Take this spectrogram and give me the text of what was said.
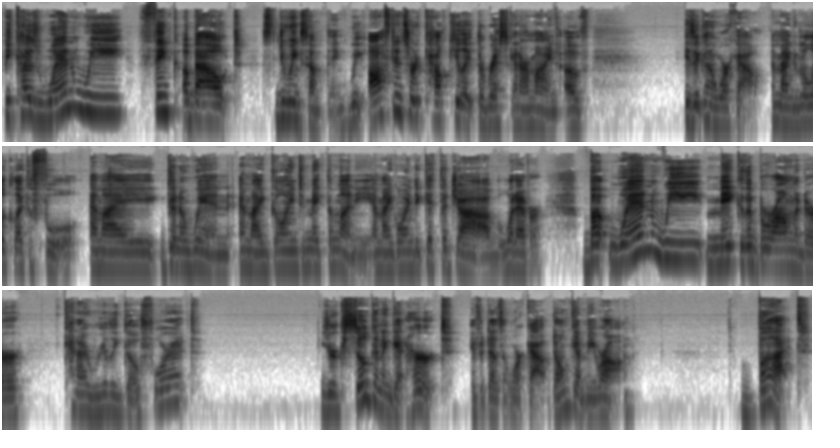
Because when we think about doing something, we often sort of calculate the risk in our mind of is it going to work out? Am I going to look like a fool? Am I going to win? Am I going to make the money? Am I going to get the job? Whatever. But when we make the barometer, can I really go for it? You're still going to get hurt if it doesn't work out. Don't get me wrong. But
